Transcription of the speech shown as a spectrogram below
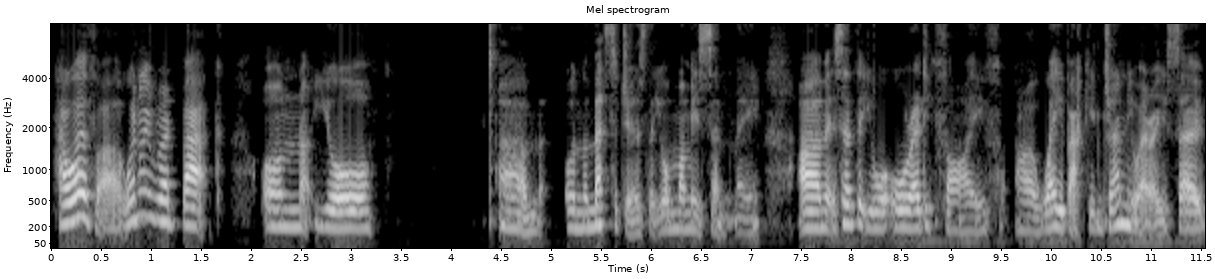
However, when I read back on your um, on the messages that your mummy sent me, um, it said that you were already five uh, way back in January. So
